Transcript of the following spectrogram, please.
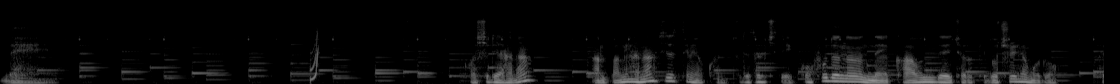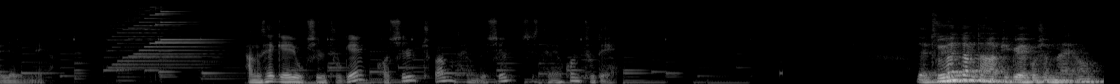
네. 거실에 하나, 안방에 하나, 시스템 에어컨 두 대 설치되어 있고 후드는 네 가운데 저렇게 노출형으로 달려 있네요. 방 3개, 욕실 2개, 거실, 주방, 다용도실, 시스템 에어컨 2대. 네, 두 현장 다 비교해 보셨나요?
